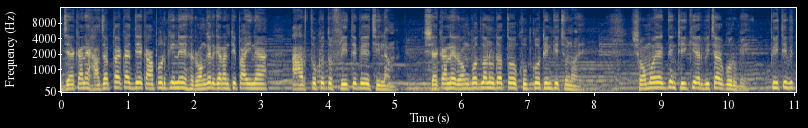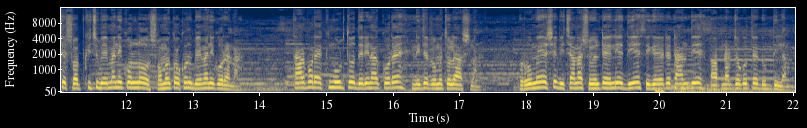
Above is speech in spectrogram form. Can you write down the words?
যেখানে হাজার টাকা দিয়ে কাপড় কিনে রঙের গ্যারান্টি পাই না, আর তোকে তো ফ্রিতে পেয়েছিলাম। সেখানে রং বদলানোটা তো খুব কঠিন কিছু নয়। সময় একদিন ঠিকই আর বিচার করবে। পৃথিবীতে সব কিছু বেমানি করল, সময় কখনো বেমানি করে না। তারপর এক মুহূর্ত দেরি না করে নিজের রুমে চলে আসলাম। রুমে এসে বিছানা শরীরটা এলিয়ে দিয়ে সিগারেটে টান দিয়ে ভাবনার জগতে ডুব দিলাম।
